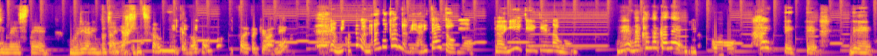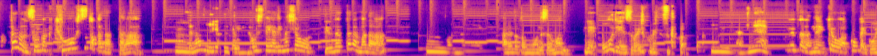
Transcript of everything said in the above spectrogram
指名して、無理やり舞台に上げちゃうんだけど、そういう時はね。でもみんなもなんだかんだでやりたいと思う。だからいい経験だもん。ね、なかなかね、こう、入っていって、で、多分それが教室とかだったら、うんで何やって移動してやりましょうっていうんだったらまだ、うん。あれだと思うんですよ。まあね、オーディエンスがいるわけですから。うん。ね。言ったらね、今日は今回50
